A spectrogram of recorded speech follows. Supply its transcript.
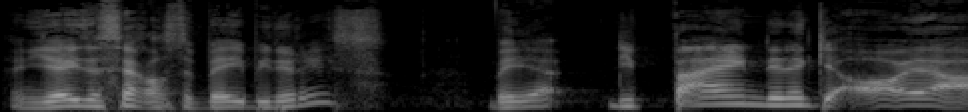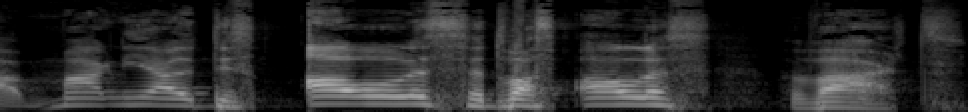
En Jezus zegt, als de baby er is, ben je die pijn, dan denk je, oh ja, maakt niet uit. Het is alles, het was alles waard.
